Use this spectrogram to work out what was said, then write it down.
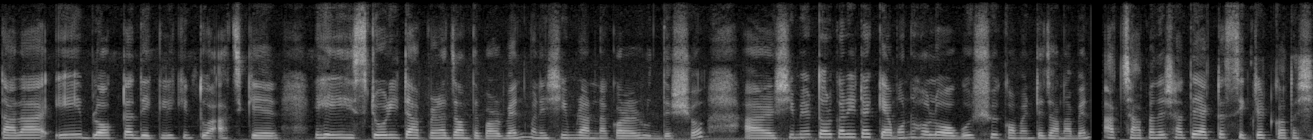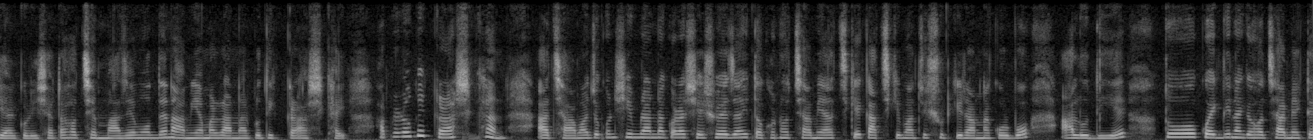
তারা এই ব্লগটা দেখলে কিন্তু আজকের এই স্টোরিটা আপনারা জানতে পারবেন মানে শিম রান্না করার উদ্দেশ্য। আর শিমের তরকারিটা কেমন হলো অবশ্যই কমেন্টে জানাবেন। আচ্ছা আপনাদের সাথে একটা সিক্রেট কথা শেয়ার করি, সেটা হচ্ছে মাঝে মধ্যে না আমি আমার রান্নার প্রতি ক্রাশ খাই। আপনারাও কি ক্রাশ খান? আচ্ছা আমার যখন শিম রান্না করা শেষ হয়ে যায়, তখন হচ্ছে আমি আজকে কাচকি মাছের শুটকি রান্না করব আলু দিয়ে। তো কয়েকদিন আগে হচ্ছে আমি একটা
